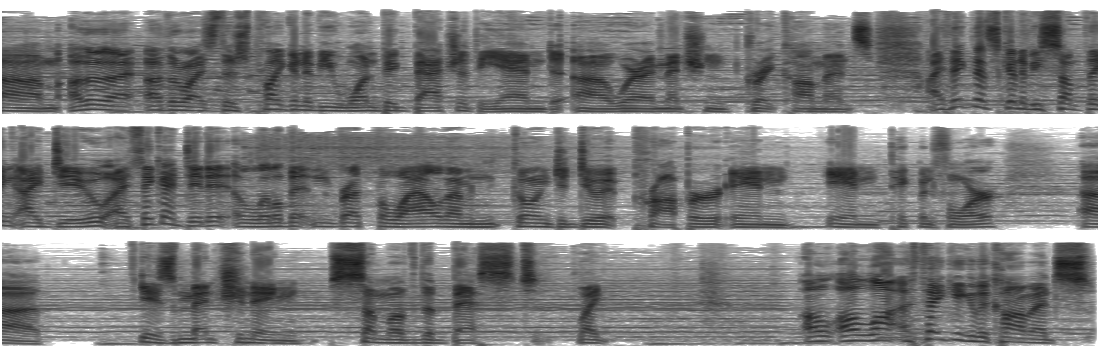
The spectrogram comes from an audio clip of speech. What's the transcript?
Um, other otherwise, there's probably going to be one big batch at the end uh, where I mention great comments. I think that's going to be something I do. I think I did it a little bit in Breath of the Wild. I'm going to do it proper in in Pikmin 4. Uh, is mentioning some of the best like a, a lot thanking the comments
